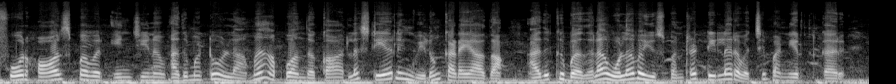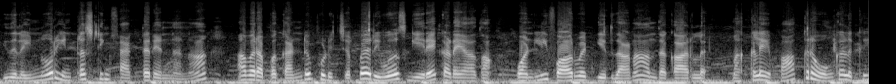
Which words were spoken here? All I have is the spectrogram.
ஃபோர் ஹார்ஸ் பவர் இன்ஜினை அது மட்டும் இல்லாமல் அப்போ அந்த காரில் ஸ்டியரிங் வீலும் கிடையாதான் அதுக்கு பதிலாக உழவை யூஸ் பண்ணுற டில்லரை வச்சு பண்ணியிருக்காரு இதில் இன்னொரு இன்ட்ரெஸ்டிங் ஃபேக்டர் என்னன்னா அவர் அப்போ கண்டுபிடிச்சப்ப ரிவர்ஸ் கீரே கிடையாதான் ஒன்லி ஃபார்வர்ட் கீர் தானா அந்த காரில் மக்களை பார்க்குற உங்களுக்கு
